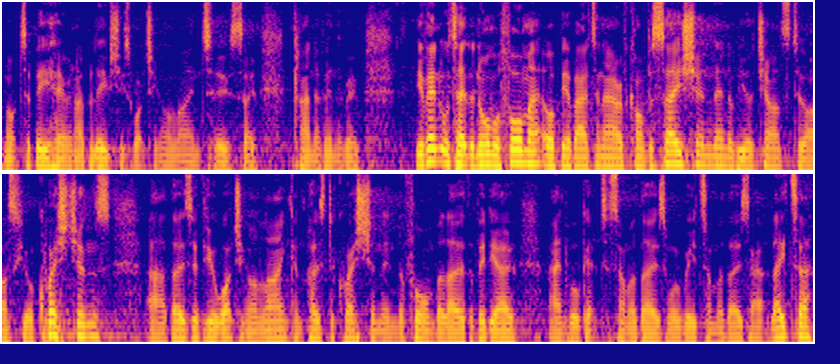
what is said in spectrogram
not to be here, and I believe she's watching online too, so kind of in the room. The event will take the normal format. It will be about an hour of conversation. Then there'll be a chance to ask your questions. Uh, those of you watching online can post a question in the form below the video, and we'll get to some of those, and we'll read some of those out later.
